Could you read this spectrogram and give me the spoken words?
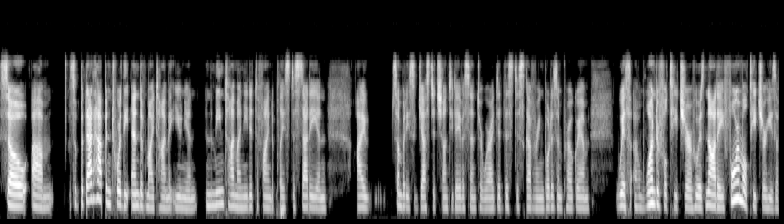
So um, so but that happened toward the end of my time at Union. In the meantime, I needed to find a place to study and I somebody suggested Shantideva Center where I did this Discovering Buddhism program with a wonderful teacher who is not a formal teacher. He's a,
